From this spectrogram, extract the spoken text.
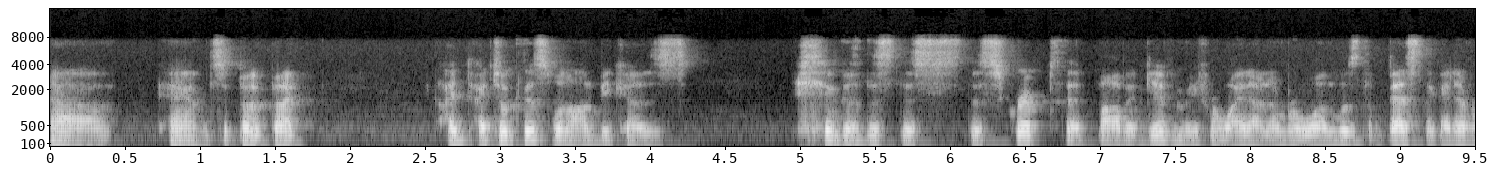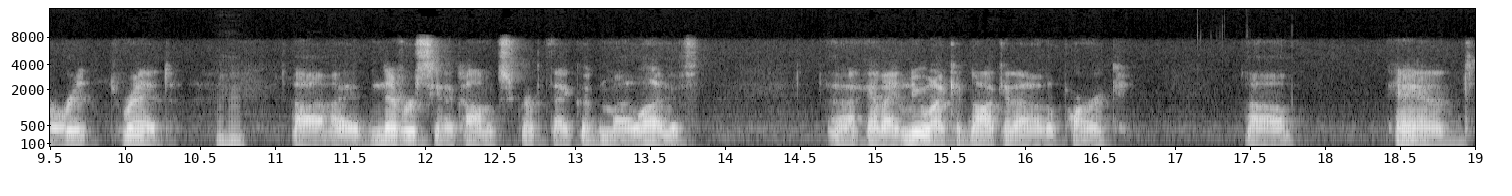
Uh, and but but I, I took this one on because this this this script that Bob had given me for Whiteout Number One was the best thing I'd ever re- read. Uh, I had never seen a comic script that good in my life, uh, and I knew I could knock it out of the park. Uh, and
